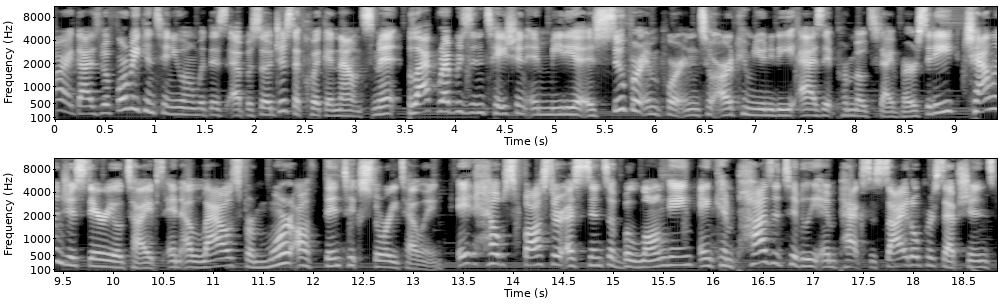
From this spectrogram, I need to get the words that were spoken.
All right, guys, before we continue on with this episode, just a quick announcement. Black representation in media is super important to our community as it promotes diversity, challenges stereotypes, and allows for more authentic storytelling. It helps foster a sense of belonging and can positively impact societal perceptions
